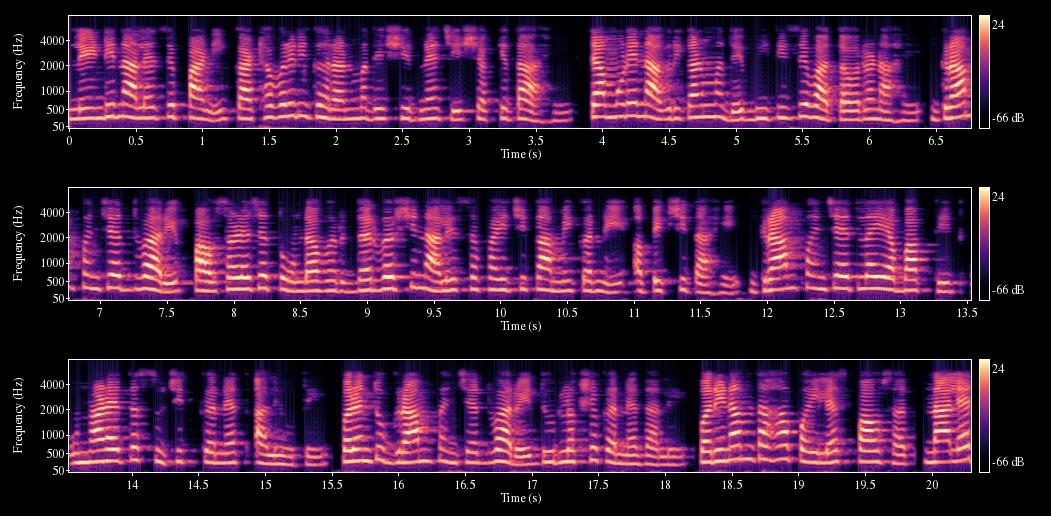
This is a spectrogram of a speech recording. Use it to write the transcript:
लेंडी नाल्याचे पाणी काठावरील घरांमध्ये शिरण्याची शक्यता आहे. त्यामुळे नागरिकांमध्ये भीतीचे वातावरण आहे. ग्रामपंचायतद्वारे पावसाळ्याच्या तोंडावर दरवर्षी नाले सफाईची कामे करणे अपेक्षित आहे. ग्रामपंचायतला या बाबतीत उन्हाळ्यातच सूचित करण्यात आले होते. परंतु ग्रामपंचायतद्वारे दुर्लक्ष करण्यात आले. परिणामतः पहिल्याच पावसात नाल्यात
